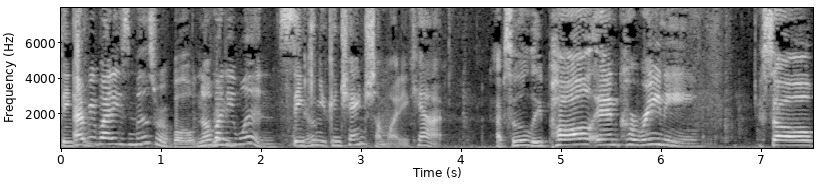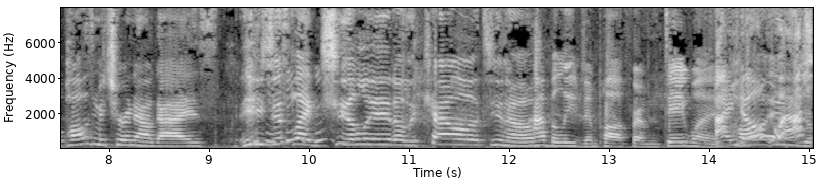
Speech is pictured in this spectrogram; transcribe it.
Thinking- everybody's miserable nobody wins Thinking you can change someone, you can't. Absolutely. Paul and Karine. So Paul is mature now, guys. He's just like chilling on the couch, you know. i believed in paul from day one I Paul know. is Ashley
